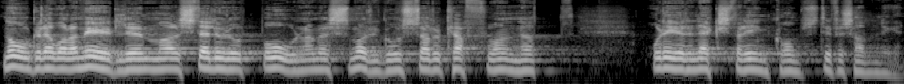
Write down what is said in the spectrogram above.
Några av våra medlemmar ställer upp och ordnar med smörgåsar och kaffe och annat och det ger en extra inkomst till församlingen.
